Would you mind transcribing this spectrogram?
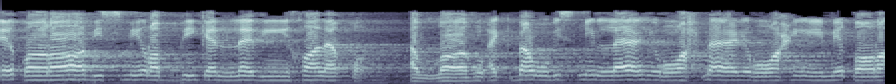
اقرأ باسم ربك الذي خلق. الله أكبر. بسم الله الرحمن الرحيم. اقرأ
